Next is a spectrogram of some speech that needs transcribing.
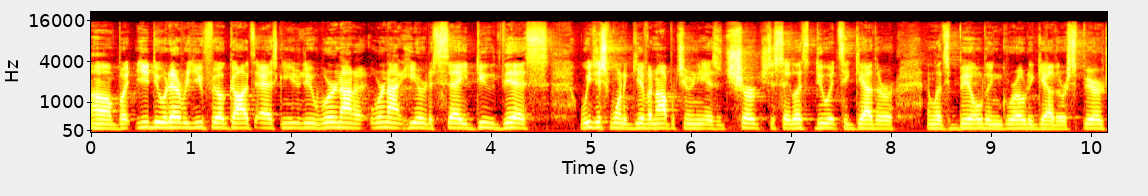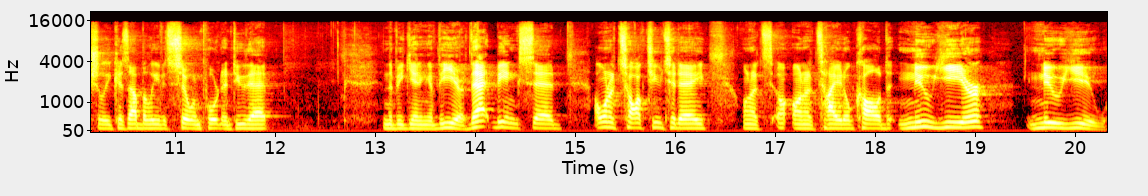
Um, but you do whatever you feel God's asking you to do. We're not, a, we're not here to say, do this. We just want to give an opportunity as a church to say, let's do it together and let's build and grow together spiritually because I believe it's so important to do that in the beginning of the year. That being said, I want to talk to you today on a, on a title called New Year, New You.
